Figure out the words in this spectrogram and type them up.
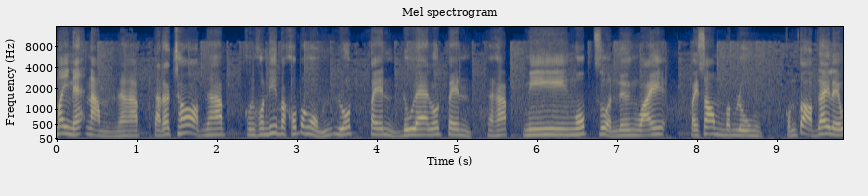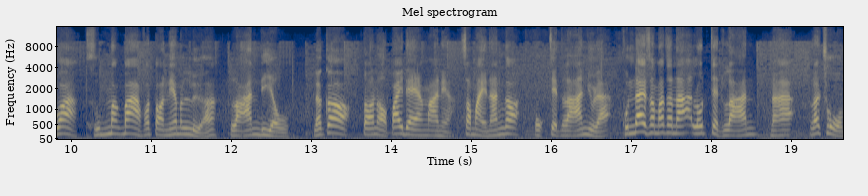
ไม่แนะนำนะครับ แต่ถ้าชอบนะครับ คนคนที่ประคบประงมรถเป็นดูแลรถเป็นนะครับ มีงบส่วนหนึ่งไว้ ไปซ่อมบำรุง ผมตอบได้เลยว่าคุ้มมากๆ เพราะตอนนี้มันเหลือล้านเดียว แล้วก็ตอนออกป้ายแดงมาเนี่ยสมัยนั้นก็ 6-7 ล้านอยู่แล้ว คุณได้สมรรถนะรถ 7 ล้านนะฮะแล้วโฉม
